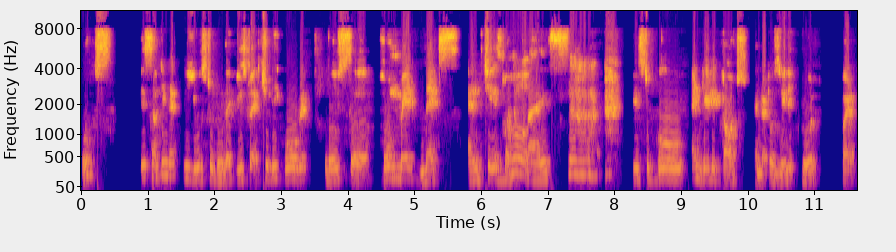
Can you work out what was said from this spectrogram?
books is something that we used to do. Like we used to actually go with those uh, homemade nets and chase Oh. butterflies. We used to go and really torch, and that was really cool. But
